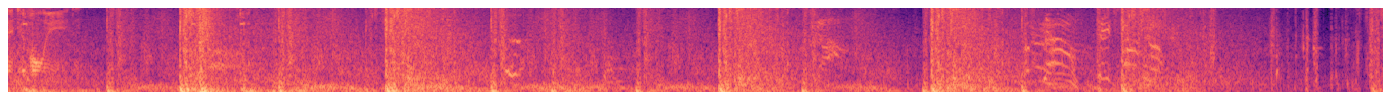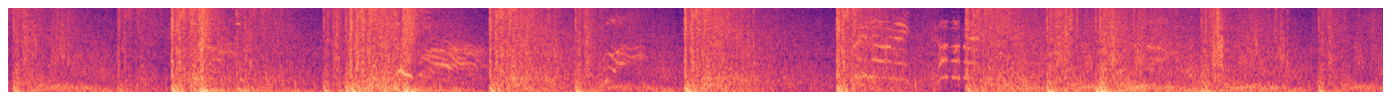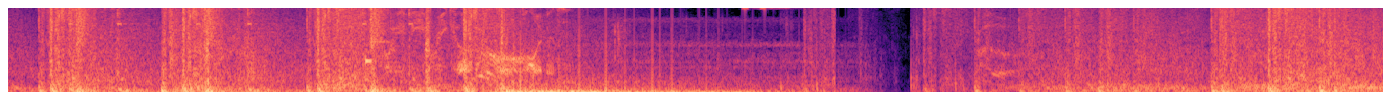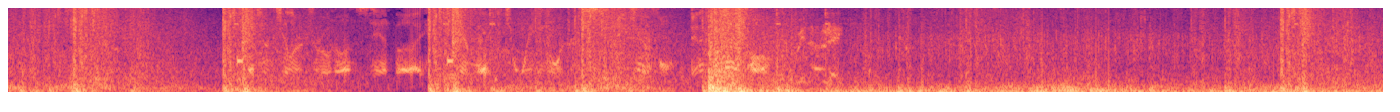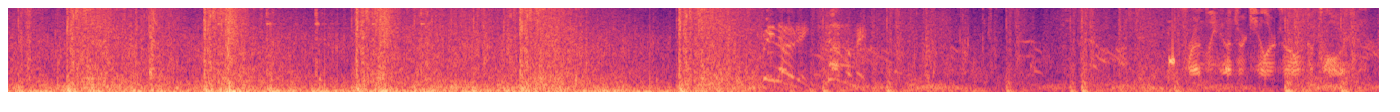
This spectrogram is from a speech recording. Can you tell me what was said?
taking the lead. Hunter drone on standby. Care package awaiting orders. Be careful. Enemy napalm. Reloading! Reloading! Cover me! Friendly hunter killer drone deployed.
